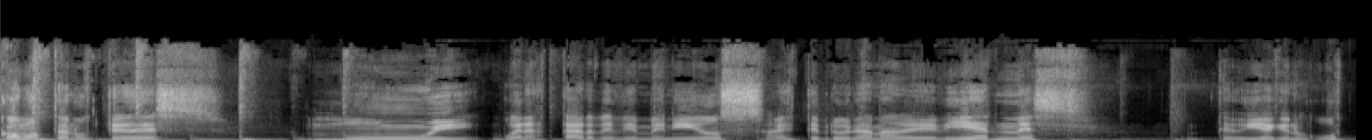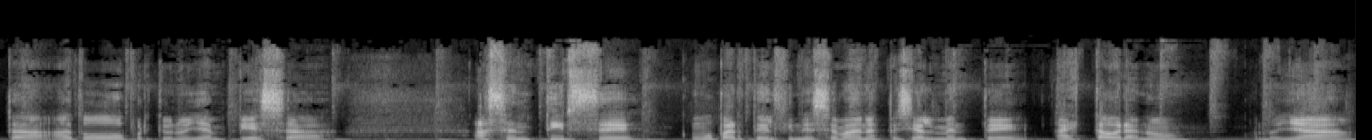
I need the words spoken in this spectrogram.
¿Cómo están ustedes? Muy buenas tardes, bienvenidos a este programa de viernes, este día que nos gusta a todos porque uno ya empieza a sentirse como parte del fin de semana, especialmente a esta hora, ¿no? Cuando ya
